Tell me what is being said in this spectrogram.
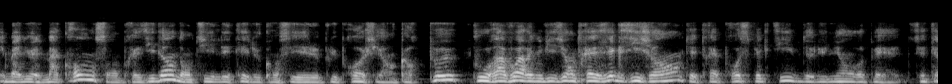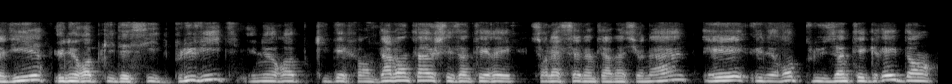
Emmanuel Macron, son président, dont il était le conseiller le plus proche et encore peu, pour avoir une vision très exigeante et très prospective de l'Union européenne. C'est-à-dire une Europe qui décide plus vite, une Europe qui défend davantage ses intérêts sur la scène internationale et une Europe plus intégrée dans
